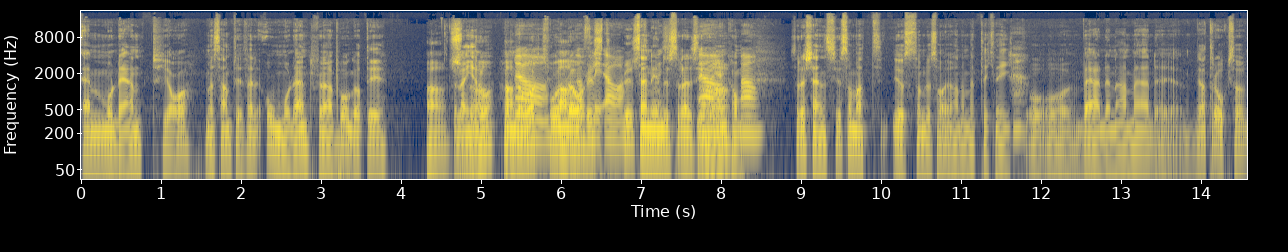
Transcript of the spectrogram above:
är modernt, ja, men samtidigt väldigt omodernt för den har pågått i, Ja, hur länge då? ja. 100 Ja. år? 200 Ja, år? ja. Sen industrialiseringen ja, kom. Så det känns ju som att just som du sa Johanna med teknik och, och värdena med, eh, jag tror också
